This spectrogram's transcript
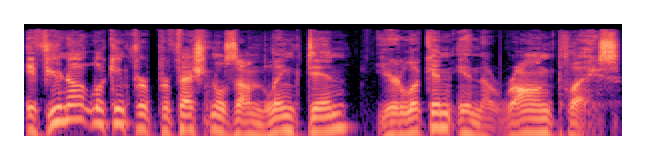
If you're not looking for professionals on LinkedIn, you're looking in the wrong place.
